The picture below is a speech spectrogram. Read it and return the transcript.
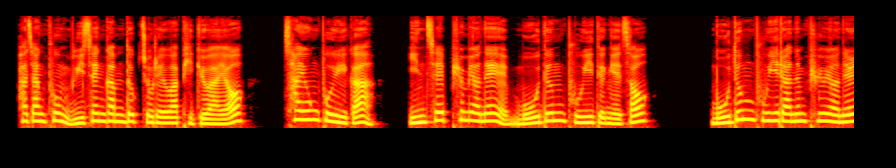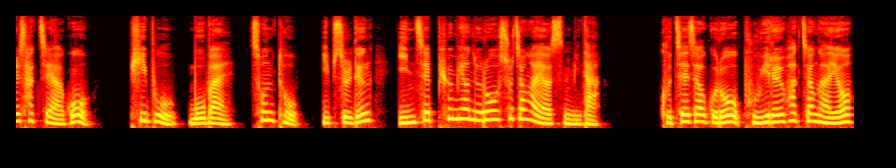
화장품 위생감독 조례와 비교하여 사용 부위가 인체 표면의 모든 부위 등에서 모든 부위라는 표현을 삭제하고 피부, 모발, 손톱, 입술 등 인체 표면으로 수정하였습니다. 구체적으로 부위를 확정하여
